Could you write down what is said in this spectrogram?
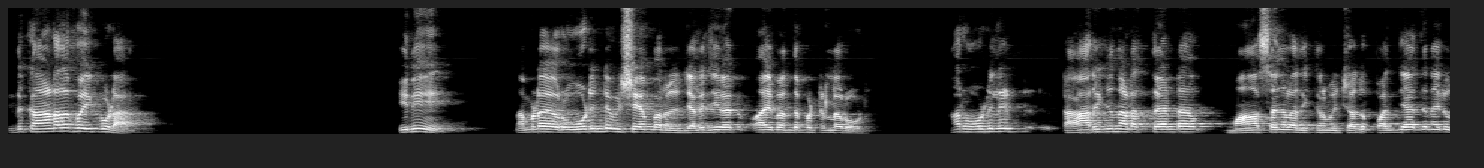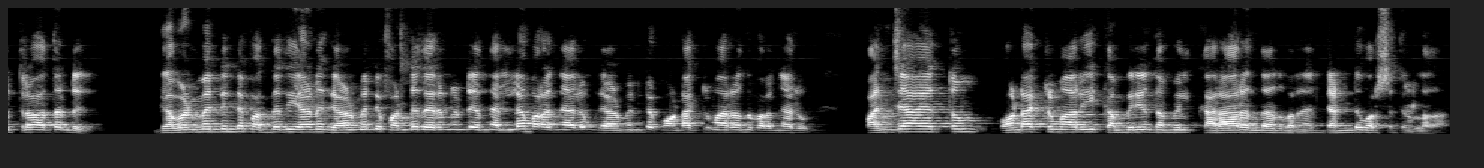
ഇത് കാണാതെ പോയിക്കൂടാ. ഇനി നമ്മുടെ റോഡിന്റെ വിഷയം പറഞ്ഞു. ജലജീവനുമായി ബന്ധപ്പെട്ടുള്ള റോഡ്. ആ റോഡിൽ ടാറിങ് നടത്തേണ്ട മാസങ്ങൾ അതിക്രമിച്ചു. അത് പഞ്ചായത്തിന് അതിൽ ഉത്തരവാദിത്തമുണ്ട്. ഗവൺമെന്റിന്റെ പദ്ധതിയാണ് ഗവൺമെന്റ് ഫണ്ട് തരുന്നുണ്ട് എന്നെല്ലാം പറഞ്ഞാലും ഗവൺമെന്റിന്റെ കോൺട്രാക്ടർമാരെന്ന് പറഞ്ഞാലും പഞ്ചായത്തും കോൺട്രാക്ടർമാർ ഈ കമ്പനിയും തമ്മിൽ കരാർ എന്താന്ന് പറഞ്ഞാൽ രണ്ട് വർഷത്തിനുള്ളതാണ്.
